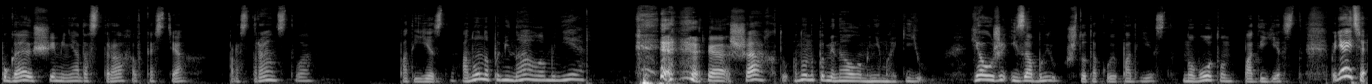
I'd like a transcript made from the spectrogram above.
пугающее меня до страха в костях пространство подъезда. Оно напоминало мне шахту, оно напоминало мне могилу. Я уже и забыл, что такое подъезд. Но вот он, подъезд. Понимаете,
